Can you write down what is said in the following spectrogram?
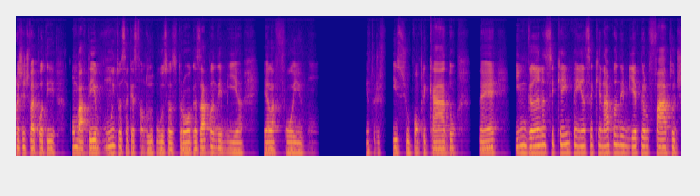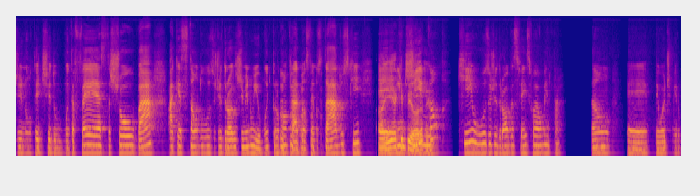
a gente vai poder combater muito essa questão do uso das drogas. A pandemia, ela foi um momento difícil, complicado, né? Engana-se quem pensa que na pandemia, pelo fato de não ter tido muita festa, show, bar, a questão do uso de drogas diminuiu. Muito pelo contrário, nós temos dados que eh, é que piora indicam que o uso de drogas fez foi aumentar. Então, é, eu admiro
